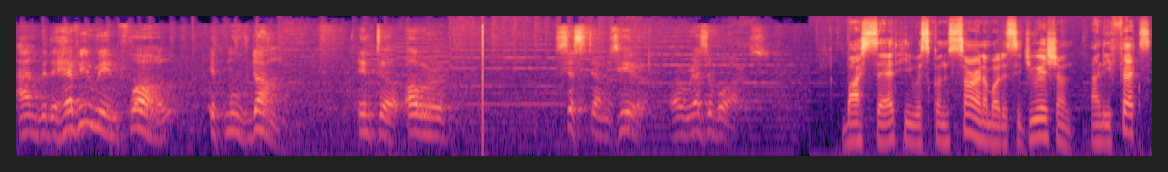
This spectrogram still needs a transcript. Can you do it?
And with the heavy rainfall, it moved down into our systems here, our reservoirs. Baksh said he was concerned about the situation and the effects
